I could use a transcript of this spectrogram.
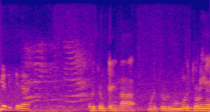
எங்க அடிக்கிற முடிச்சு விட்டீங்களா? முடிச்சு விடுங்க முடிச்சு விடுங்க.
